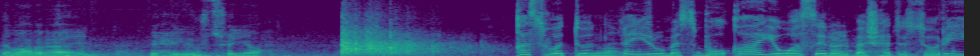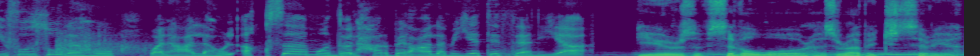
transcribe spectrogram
الدمار الهائل في حيوش شياح قسوة غير مسبوقة يواصل المشهد السوري فصوله ولعله الأقصى منذ الحرب العالمية الثانية. Years of civil war has ravaged Syria.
